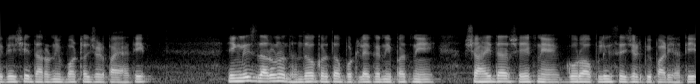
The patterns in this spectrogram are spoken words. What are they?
વિદેશી દારૂની બોટલ ઝડપાઈ હતી. ઇંગ્લિશ દારૂનો ધંધો કરતો બુટલેગરની પત્ની શાહિદા શેખને ગોરવા પોલીસે ઝડપી પાડી હતી.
